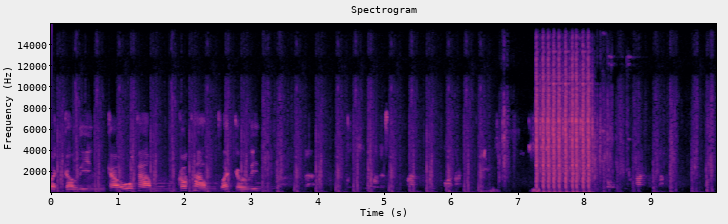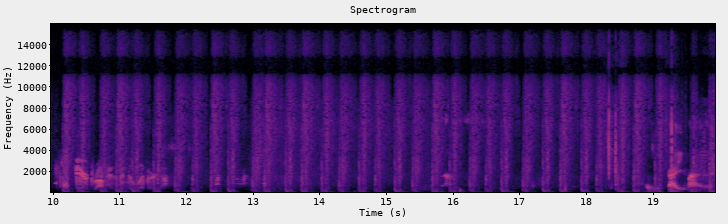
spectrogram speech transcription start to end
สักกาลินเขาทำเขาทำสักกาลินโอ้โหไกลมากเลย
